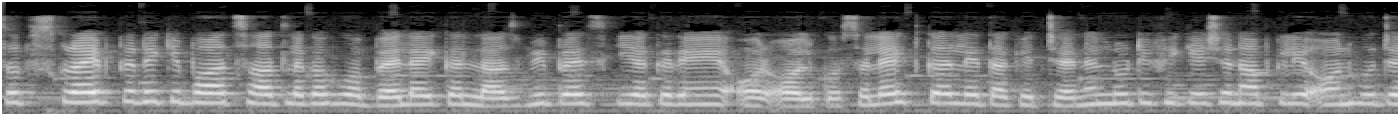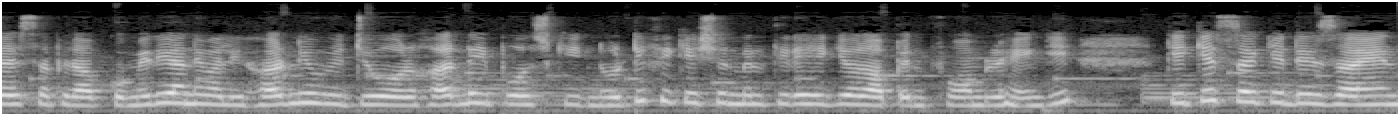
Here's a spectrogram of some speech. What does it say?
सब्सक्राइब करने के बाद साथ लगा हुआ बेल आइकन लाजमी प्रेस किया करें और ऑल को सेलेक्ट कर लें ताकि चैनल नोटिफिकेशन आपके लिए ऑन हो जाए। इससे फिर आपको मेरी आने वाली हर न्यू वीडियो और हर नई पोस्ट की नोटिफिकेशन मिलती रहेगी और आप इन्फॉर्म रहेंगी कि किस तरह के डिज़ाइन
